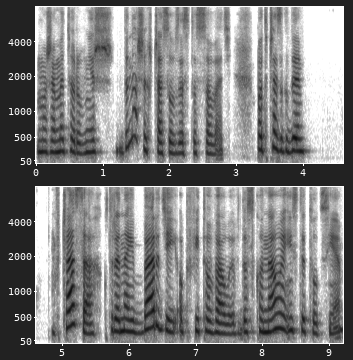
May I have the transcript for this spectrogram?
możemy to również do naszych czasów zastosować. Podczas gdy w czasach, które najbardziej obfitowały w doskonałe instytucje,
